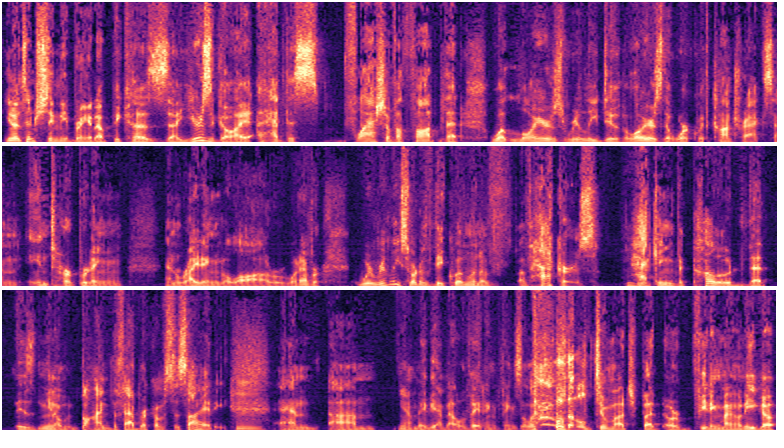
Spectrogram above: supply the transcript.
You know it's interesting you bring it up because uh, years ago I, I had this flash of a thought that what lawyers really do the lawyers that work with contracts and interpreting and writing the law or whatever we're really sort of the equivalent of of hackers mm-hmm. hacking the code that is you know behind the fabric of society hmm. and um, you know maybe i'm elevating things a little, a little, too much but or feeding my own ego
